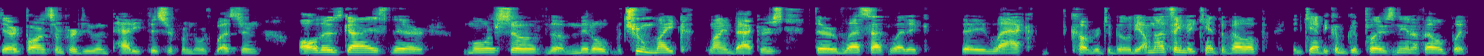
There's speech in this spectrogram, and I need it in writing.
Derrick Barnes from Purdue, and Paddy Fisher from Northwestern all those guys, they're more so of the middle, true Mike linebackers. They're less athletic. They lack coverage ability. I'm not saying they can't develop and can't become good players in the NFL, but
